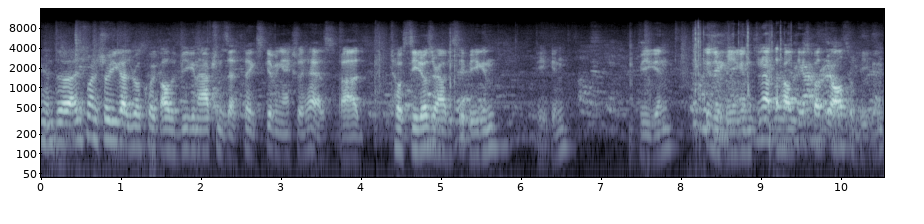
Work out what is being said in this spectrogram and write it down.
And uh, I just want to show you guys real quick all the vegan options that Thanksgiving actually has. Uh, Tostitos are obviously vegan. Vegan. Vegan. These are vegan. They're not the healthiest, but they're also vegan.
